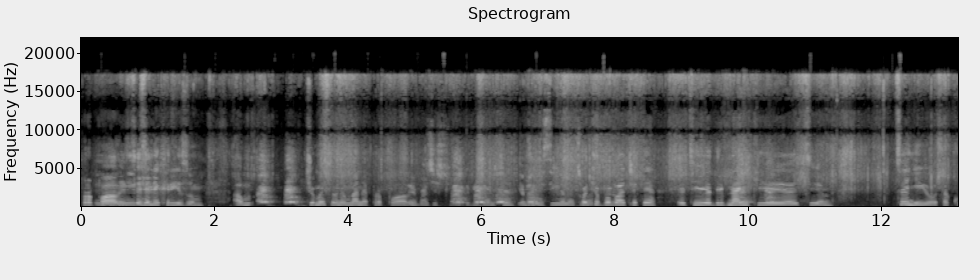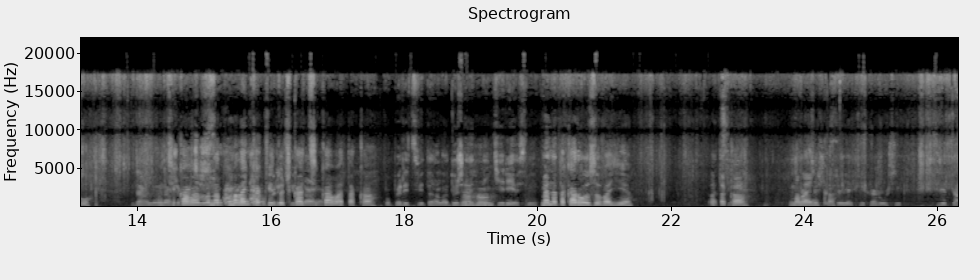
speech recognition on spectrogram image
пропали. Ні, Це геліхрізум. А чомусь вони в мене Е, пропали. Бачиш, я тобі дам. Я вже насіння Хочу побачити е, ці дрібненькі е, ці цинію таку. Да, ну, вона вже, Цікава, бачиш, вона суха, маленька вже квіточка, поперецвітала. цікава така. Поперецвітала, дуже Ага. інтересні. У мене така розова є. А Отака ці, маленька. Бачиш, ось які хороші цвіта.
